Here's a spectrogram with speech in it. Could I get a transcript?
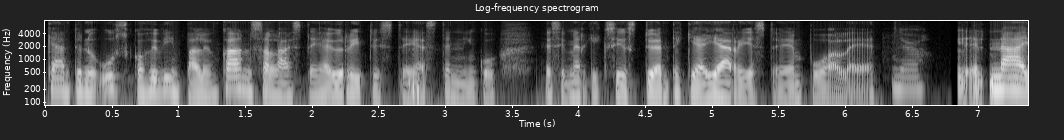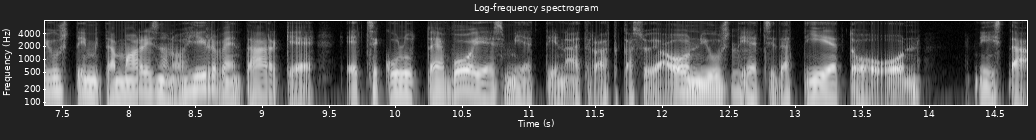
kääntynyt usko hyvin paljon kansalaisten ja yritysten ja sitten niin kuin esimerkiksi just työntekijäjärjestöjen puoleen. Joo. Nämä justiin, mitä Mari sanoi, on hirveän tärkeä, että se kuluttaja voi edes miettiä näitä ratkaisuja. On justi, että sitä tietoa on niistä,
